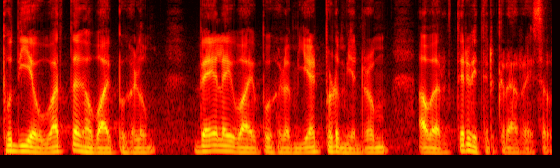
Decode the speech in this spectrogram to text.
புதிய வர்த்தக வாய்ப்புகளும் வேலை வாய்ப்புகளும் ஏற்படும் என்றும் அவர் தெரிவித்திருக்கிறார் ரைசல்.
